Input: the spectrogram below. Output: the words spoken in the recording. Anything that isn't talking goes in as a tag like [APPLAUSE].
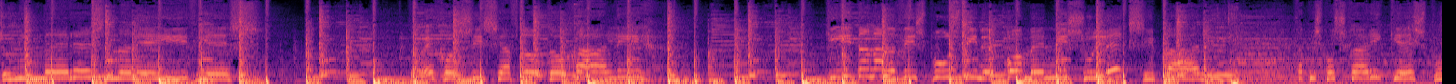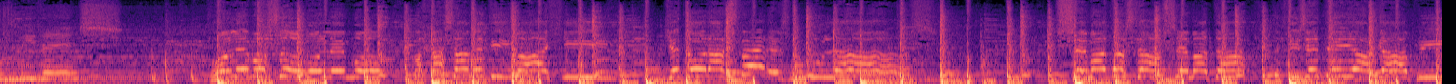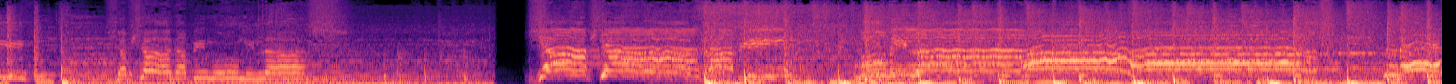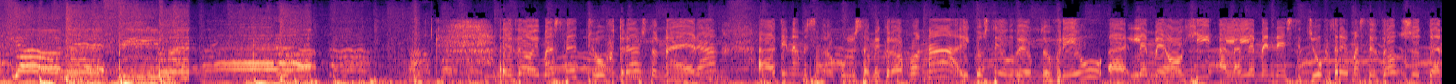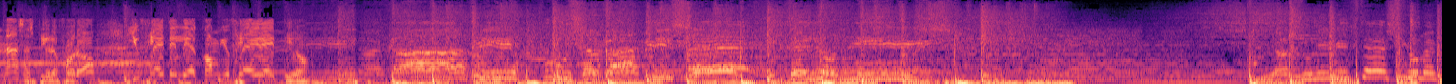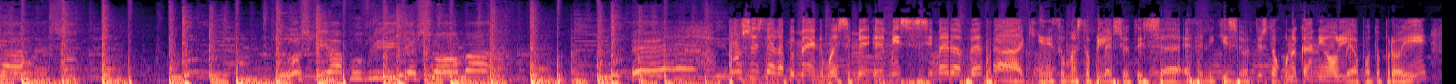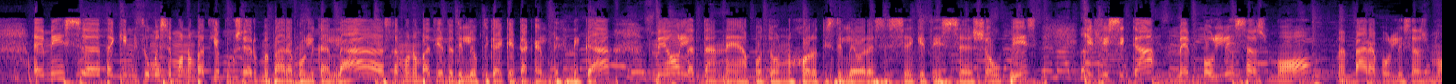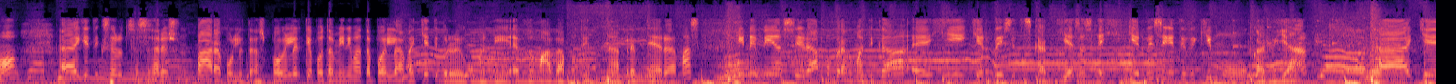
Μοιάζουν οι μέρες να είναι ίδιες. Το έχω ζήσει αυτό το χάλι. Κοίτα να δεις που στην επόμενη σου λέξη πάλι. Θα πεις πως χαρικές που μ' είδες. Πόλεμο στο πόλεμο, μα χάσαμε τη μάχη. Και τώρα σφαίρες μου πουλάς. Ψέματα στα ψέματα, δεν χτίζεται η αγάπη Για ποια αγάπη μου μιλάς; Για ποια αγάπη μου μιλάς; Με ποιον Εδώ είμαστε, τσούχτρα στον αέρα. Α, Τίνα Μεσαροπούλου στα μικρόφωνα. 28 Οκτωβρίου. Α, λέμε όχι, αλλά λέμε ναι στην τσούχτρα. Είμαστε εδώ, ζωντανά σας πληροφορώ. youfly.com, youfly radio. αγάπη που σ' αγάπησε τελειώνεις Μοιάζουν οι νύχτες πιο μεγάλες Ως σκιά που βρήκε σώμα ε, Πώ είστε αγαπημένοι μου, εμείς σήμερα δεν θα κινηθούμε στο πλαίσιο της εθνικής εορτής. Το έχουν κάνει όλοι από το πρωί. Εμείς θα κινηθούμε σε μονοπάτια που ξέρουμε πάρα πολύ καλά, στα μονοπάτια τα τηλεοπτικά και τα καλλιτεχνικά, με όλα τα νέα από τον χώρο της τηλεόρασης και της showbiz. Και φυσικά με πολύ σασμό, με πάρα πολύ σασμό, ε, γιατί ξέρω ότι σας αρέσουν πάρα πολύ τα spoiler και από τα μηνύματα που έλαβα και την προηγούμενη εβδομάδα από την ε, πρεμιέρα μας. Είναι μια σειρά που πραγματικά έχει κερδίσει τις καρδιές σας, έχει κερδίσει για τη δική μου καρδιά α, και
